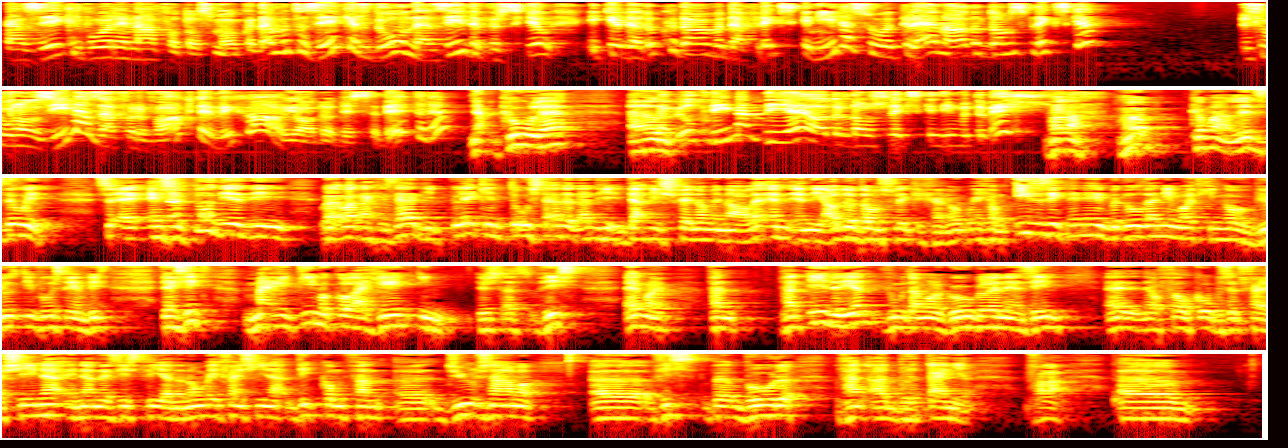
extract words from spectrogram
Ga zeker voor en na foto's maken. Dat moet je zeker doen, dan zie je het verschil. Ik heb dat ook gedaan voor dat vlekje niet, dat is zo'n klein ouderdomsvlekje. Dus we gaan zien als dat vervaagt en weggaat. Ja, dat is te beter hè. Ja, cool hè. Ehm, Dat wil niemand niet hè, ouderdomsvlekje, die moeten weg. Voilà, hup, come on, let's do it. Zo, en, surtout die, die, wat, je zei, die plekken toestanden, dat, die, dat is fenomenaal. Hè? En, en die ouderdomsvlekken gaan ook weg. Want zegt, nee, nee, ik bedoel dat niet, maar het ging over beauty, voester en vis. Daar zit maritieme collageen in. Dus dat is vis. Hè, maar van, van iedereen, je moet dat maar googlen en zien. Hè, ofwel kopen ze het van China en anders is het via een omweg van China. Dit komt van eh, duurzame eh visboeren vanuit Bretagne. Voilà. Ehm,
